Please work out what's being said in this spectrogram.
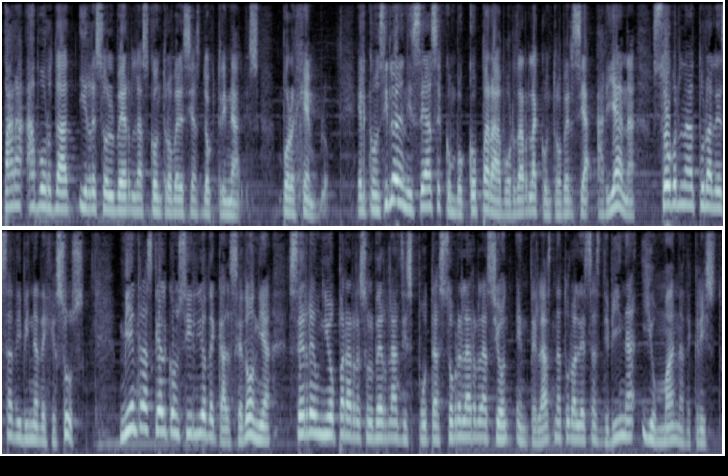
para abordar y resolver las controversias doctrinales. Por ejemplo, el concilio de Nicea se convocó para abordar la controversia ariana sobre la naturaleza divina de Jesús, mientras que el concilio de Calcedonia se reunió para resolver las disputas sobre la relación entre las naturalezas divina y humana de Cristo.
